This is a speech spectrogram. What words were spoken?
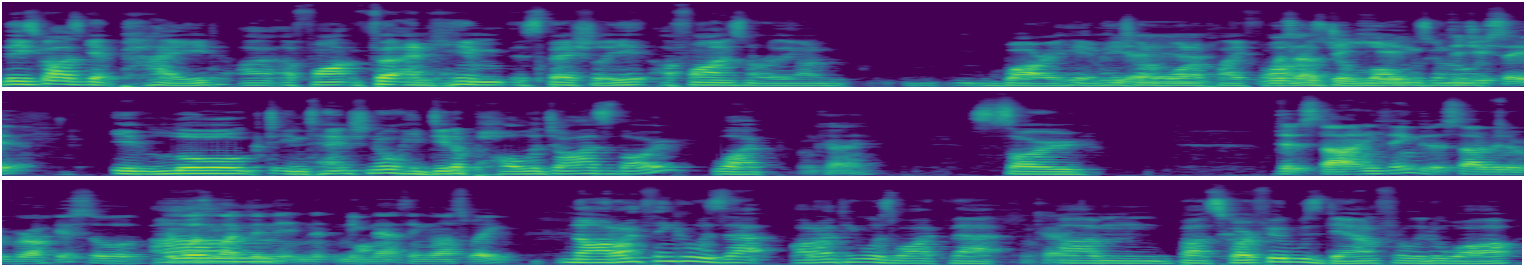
these guys get paid. A, a fine for and him especially, a fine's not really going to worry him. He's Yeah, going to yeah. want to play fine. Was that because big hit? Geelong's going Did you see it? It looked intentional. He did apologize though. Like Okay. so Did it start anything? Did it start a bit of a ruckus, or it wasn't like the Um, Nick, Nick Nat thing last week? No, I don't think it was that. I don't think it was like that. Okay. Um, but Schofield was down for a little while.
